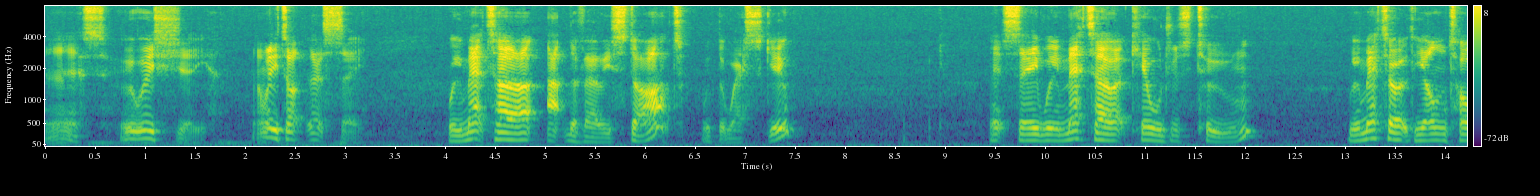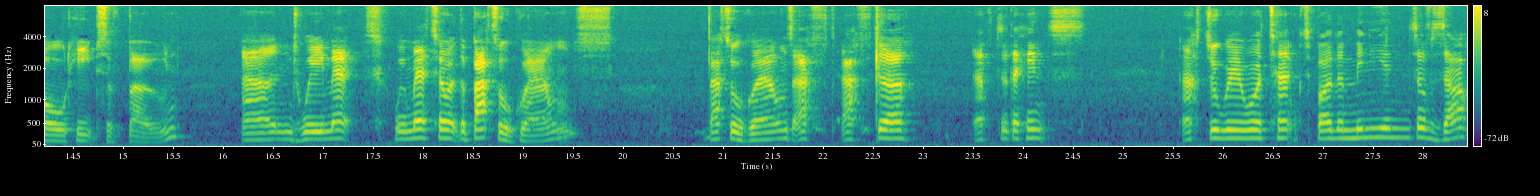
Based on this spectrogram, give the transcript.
Yes, who is she? How many times? Let's see. We met her at the very start with the rescue. Let's see, we met her at Kildra's tomb. We met her at the Untold Heaps of Bone. And we met we met her at the battlegrounds. Battlegrounds after after after the hints after we were attacked by the minions of Zaf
